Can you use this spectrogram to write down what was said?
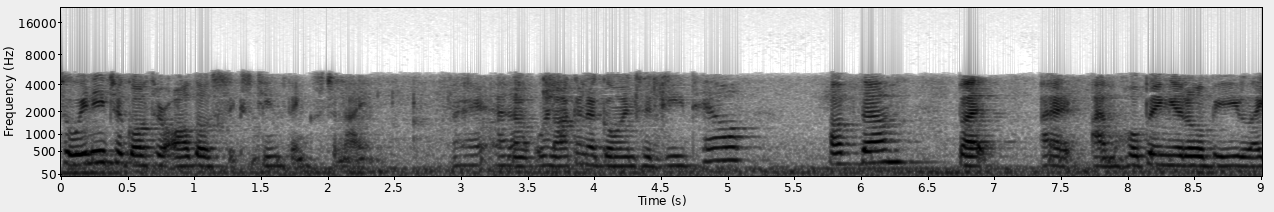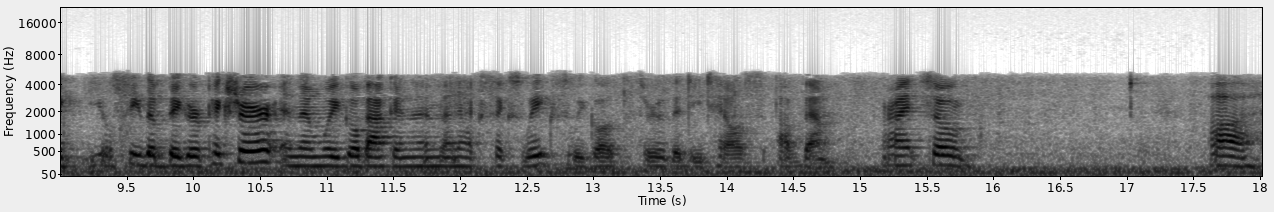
So we need to go through all those 16 things tonight, right? And uh, we're not going to go into detail of them, but I, I'm hoping it'll be like you'll see the bigger picture, and then we go back, and then the next six weeks we go through the details of them. All right, so uh, I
